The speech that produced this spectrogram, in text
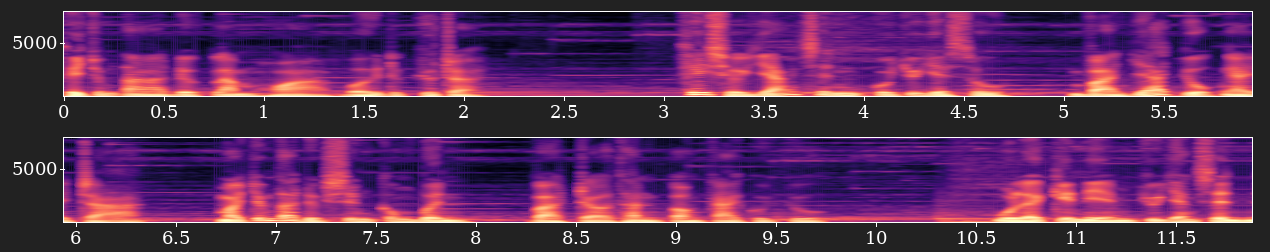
khi chúng ta được làm hòa với Đức Chúa Trời. Khi sự giáng sinh của Chúa Giêsu và giá chuộc Ngài trả mà chúng ta được xưng công bình và trở thành con cái của Chúa. Mùa lễ kỷ niệm Chúa Giáng sinh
